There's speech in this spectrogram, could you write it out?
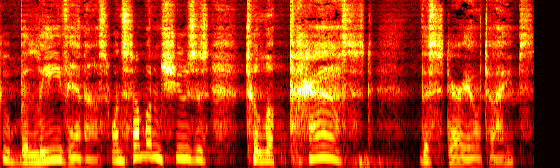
to believe in us, when someone chooses to look past the stereotypes,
